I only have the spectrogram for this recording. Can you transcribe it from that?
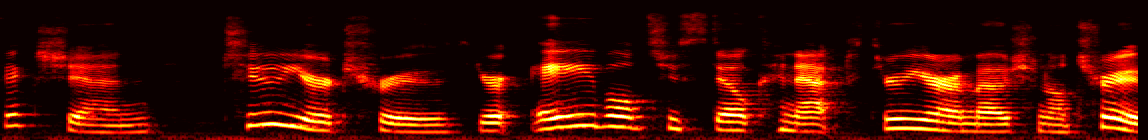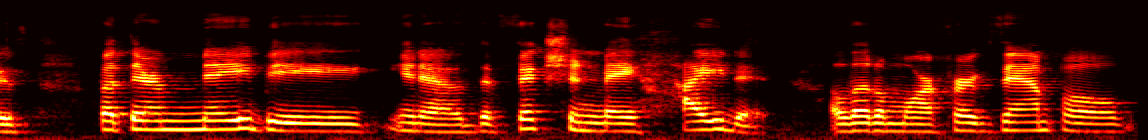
fiction to your truth, you're able to still connect through your emotional truth, but there may be, you know, the fiction may hide it a little more. For example,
